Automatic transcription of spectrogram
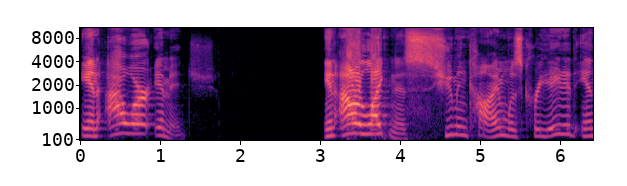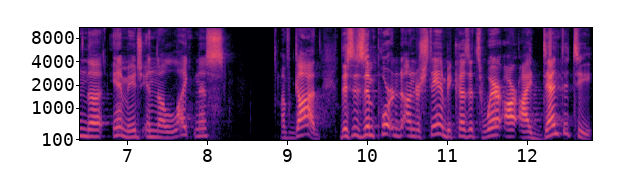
in our image. In our likeness, humankind was created in the image, in the likeness of God. This is important to understand because it's where our identity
